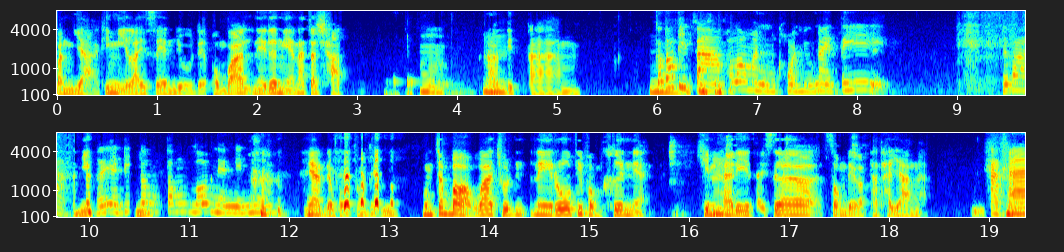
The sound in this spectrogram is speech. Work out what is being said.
บางอย่างที่มีลายเซ็นอยู่เดี๋ยวผมว่าในเรื่องนี้น่าจะชัดอืมรออืมติดตาม ก็ต้องติดตามเพราะเรามันคนยุคไนตี้ใช่ป่ะมีเฮ้ยเอ็ดดี้ต้องต้องโลดเน้นนิดนึงเนี่ยเดี๋ยวผมผมจะผมจะบอกว่าชุดในรูปที่ผมขึ้นเนี่ย คิมอืมแพรรีใส่เสื้อทรงเดียวกับทัทยังอะอะอ่า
